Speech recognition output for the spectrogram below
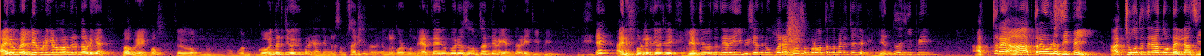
അതിന് മുമ്പ് എൽ ഡി എഫ് വിളിക്കണം എന്ന് പറഞ്ഞിട്ട് എന്താ വിളിക്കാൻ? ഇപ്പം ഇപ്പം ഗോവിന്ദടുത്ത് ചോദിക്കുമ്പോൾ ഞാൻ ഞങ്ങൾ സംസാരിക്കുന്നത് ഞങ്ങൾ കുഴപ്പം നേരത്തെ അതിന് മുമ്പ് ഒരു ദിവസം സംസാരിച്ചാണ് എന്താണ് ജി പി? ഏഹ് അതിന് പുള്ളിയുടെ ചോദിച്ചു പി എം സി പദ്ധതിയുടെ ഈ വിഷയത്തിന് മുമ്പ് രണ്ട് ദിവസം കൂടെ പത്രസമ്മേളനം ചോദിച്ചു എന്തോ ജി പി? അത്ര ആ അത്രേ ഉള്ളൂ സി പി ഐ. ആ ചോദ്യത്തിനകത്തുകൊണ്ട് എല്ലാം സി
